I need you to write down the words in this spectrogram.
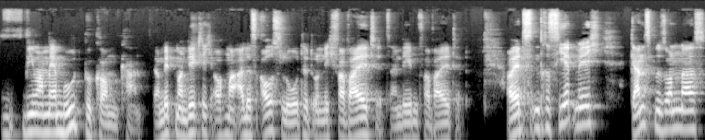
wie man mehr Mut bekommen kann, damit man wirklich auch mal alles auslotet und nicht verwaltet, sein Leben verwaltet. Aber jetzt interessiert mich ganz besonders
